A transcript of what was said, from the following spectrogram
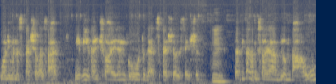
what you want to specialize at, maybe you can try and go to that specialization. mm, Tapi kalau misalnya belum tahu,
